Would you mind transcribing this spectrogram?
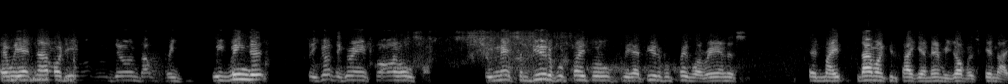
and we had no idea what we were doing. But we, we winged it. We got the grand finals. We met some beautiful people. We had beautiful people around us. And mate, no one can take our memories of us, can they?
